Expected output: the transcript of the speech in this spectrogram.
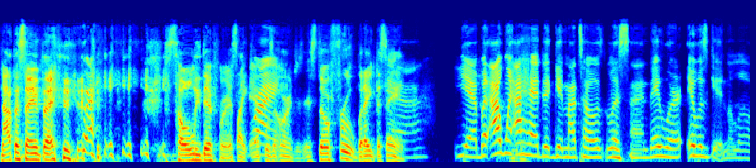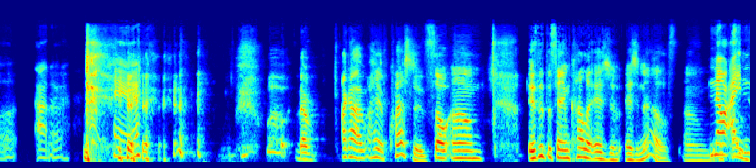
not the same thing. right it's totally different. It's like apples and oranges. It's still fruit, but ain't the same. Yeah. Yeah, but I went I had to get my toes. Listen, they were it was getting a little out of hand. well, now I got I have questions. So, um, is it the same color as your as your nails? Um, No, I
